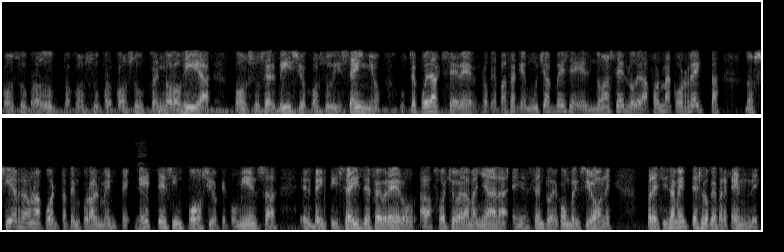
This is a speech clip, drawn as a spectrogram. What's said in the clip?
con su producto, con su, con su tecnología, con su servicio, con su diseño, usted puede acceder. Lo que pasa es que muchas veces el no hacerlo de la forma correcta nos cierra una puerta temporalmente. Yeah. Este simposio que comienza el 26 de febrero a las 8 de la mañana en el centro de convenciones precisamente es lo que pretende,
